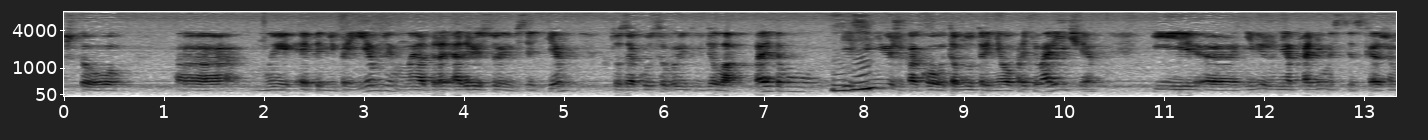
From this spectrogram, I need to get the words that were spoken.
что э, мы это не приемлем, мы адресуемся тем, кто закусывает в дела. Поэтому mm-hmm. здесь я не вижу какого-то внутреннего противоречия и э, не вижу необходимости, скажем,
